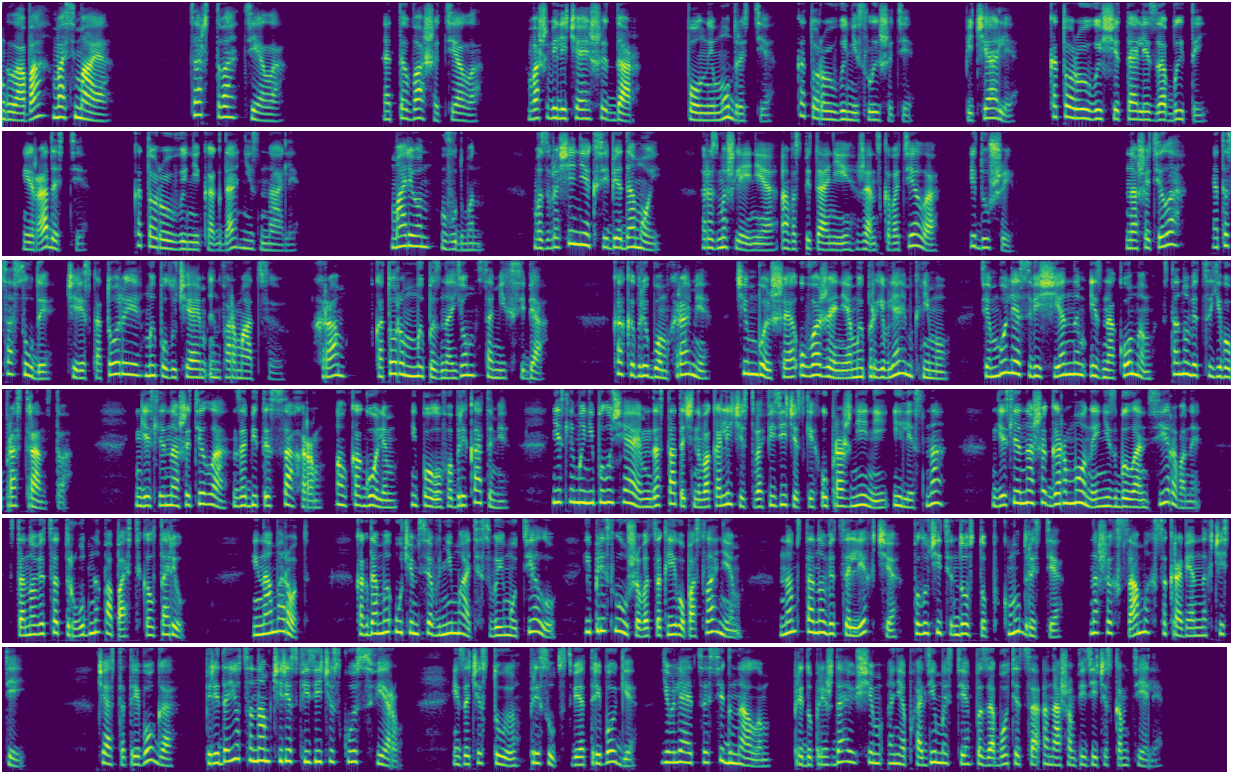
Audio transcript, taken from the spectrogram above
Глава восьмая. Царство тела. Это ваше тело, ваш величайший дар, полный мудрости, которую вы не слышите, печали, которую вы считали забытой, и радости, которую вы никогда не знали. Марион Вудман. Возвращение к себе домой. Размышления о воспитании женского тела и души. Наши тела — это сосуды, через которые мы получаем информацию, храм, в котором мы познаем самих себя. Как и в любом храме, чем большее уважение мы проявляем к нему, тем более священным и знакомым становится его пространство. Если наши тела забиты сахаром, алкоголем и полуфабрикатами, если мы не получаем достаточного количества физических упражнений или сна — если наши гормоны не сбалансированы, становится трудно попасть к алтарю. И наоборот, когда мы учимся внимать своему телу и прислушиваться к его посланиям, нам становится легче получить доступ к мудрости наших самых сокровенных частей. Часто тревога передается нам через физическую сферу, и зачастую присутствие тревоги является сигналом, предупреждающим о необходимости позаботиться о нашем физическом теле.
